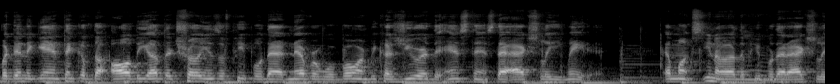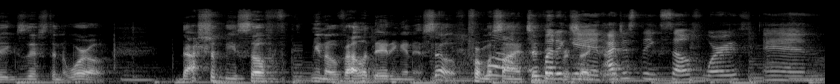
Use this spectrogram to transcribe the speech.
But then again think of the all the other trillions of people that never were born because you are the instance that actually made it amongst you know other mm-hmm. people that actually exist in the world mm-hmm that should be self, you know, validating in itself from well, a scientific But again, I just think self worth and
